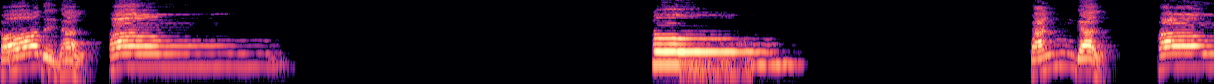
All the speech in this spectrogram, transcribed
காதுகள். ஹாம். கண்கள். ஹாம்.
